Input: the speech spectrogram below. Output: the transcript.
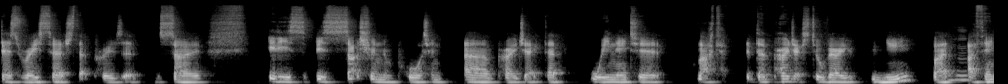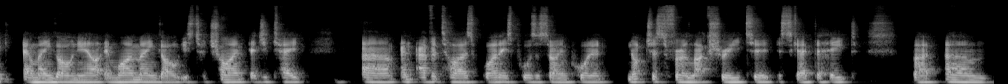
there's research that proves it. So it is is such an important um, project that we need to like. The project's still very new, but mm-hmm. I think our main goal now, and my main goal, is to try and educate um, and advertise why these pools are so important, not just for a luxury to escape the heat, but um,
